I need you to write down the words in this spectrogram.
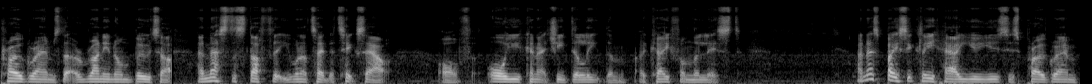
programs that are running on boot up and that's the stuff that you want to take the ticks out of or you can actually delete them okay from the list. And that's basically how you use this program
